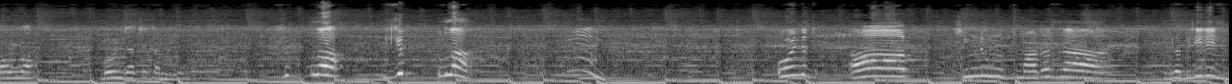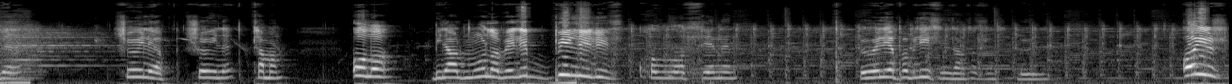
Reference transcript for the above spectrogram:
Allah. Bu oyun gerçekten bir zor. Zıpla. Zıpla. Hmm. Oyunu... Aa, şimdi unuttum arkadaşlar. Vurabiliriz be. Şöyle yap. Şöyle. Tamam. Ola. Bilal mola verebiliriz. Allah senin. Böyle yapabilirsiniz arkadaşlar. Böyle. Hayır.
